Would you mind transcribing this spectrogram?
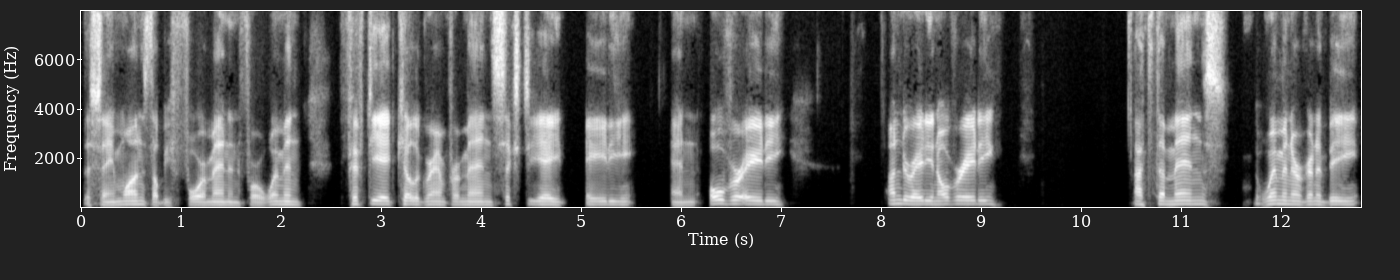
the same ones. There'll be four men and four women, 58 kilogram for men, 68, 80, and over 80, under 80 and over 80. That's the men's. The women are going to be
